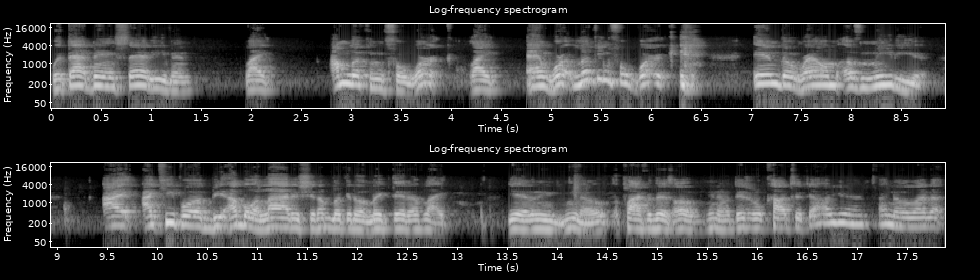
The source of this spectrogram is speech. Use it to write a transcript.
with that being said, even like I'm looking for work, like and work looking for work in the realm of media. I I keep on be I'm on a lot of shit. I'm looking on LinkedIn. I'm like, yeah, let me you know apply for this. Oh, you know, digital content. Oh yeah, I know like that.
